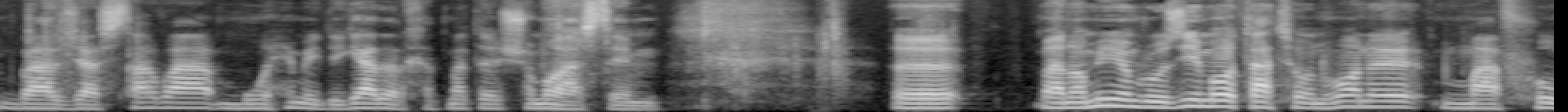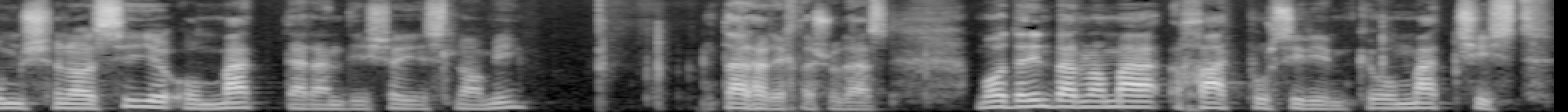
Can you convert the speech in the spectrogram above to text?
برجسته و مهم دیگر در خدمت شما هستیم. برنامه امروزی ما تحت عنوان مفهوم شناسی امت در اندیشه اسلامی در ریخته شده است. ما در این برنامه خواهد پرسیدیم که امت چیست؟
